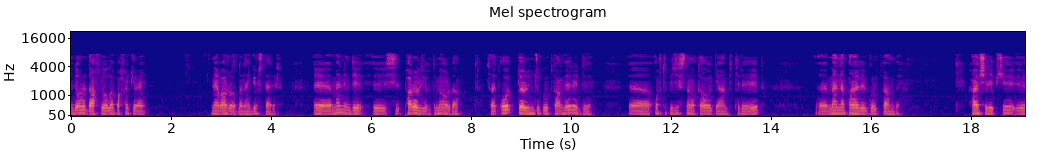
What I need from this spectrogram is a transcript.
İndi ora daxil ola baxa görə nə var orada, nə göstərir. E, mən indi e, parol yığdım orada. Sayt o 4-cü qrupdan verirdi. E, ortopedik stomatologiyanı bitirib e, məndən paralel qrupdandır. Xahiş edib ki, e,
